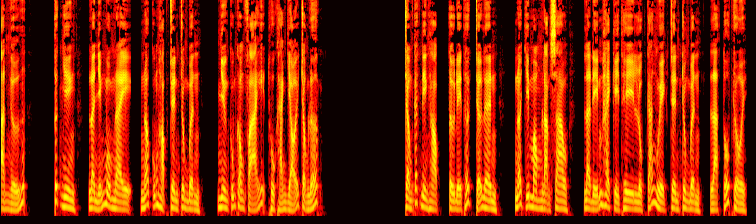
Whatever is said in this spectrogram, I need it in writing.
anh ngữ. Tất nhiên là những môn này nó cũng học trên trung bình, nhưng cũng không phải thuộc hạng giỏi trong lớp. Trong các niên học từ đệ thất trở lên, nó chỉ mong làm sao là điểm hai kỳ thi lục cá nguyệt trên trung bình là tốt rồi.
